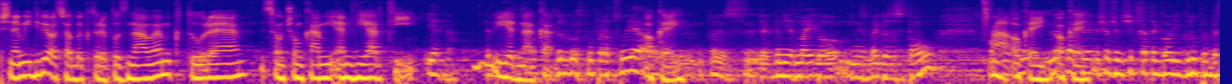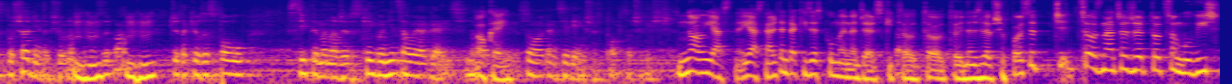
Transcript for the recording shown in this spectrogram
przynajmniej dwie osoby, które poznałem, które są członkami MDRT. Jedna. Jedna. Z drugą współpracuję, Okej. to jest jakby nie z mojego, nie z mojego zespołu. Natomiast okej, my, my okej. pracujemy się oczywiście w kategorii grupy bezpośredniej, tak się u nas Mhm, nazywa, czy takiego zespołu stricte menedżerskiego, nie całej agencji. No, Okej. Są agencje większe w Polsce oczywiście. No jasne, jasne, ale ten taki zespół menedżerski to, to, to jeden z lepszych w Polsce, co oznacza, że to, co mówisz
